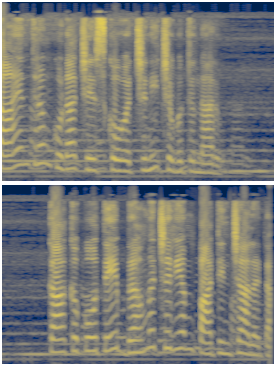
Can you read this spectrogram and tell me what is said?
సాయంత్రం కూడా చేసుకోవచ్చని చెబుతున్నారు. కాకపోతే బ్రహ్మచర్యం పాటించాలట.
